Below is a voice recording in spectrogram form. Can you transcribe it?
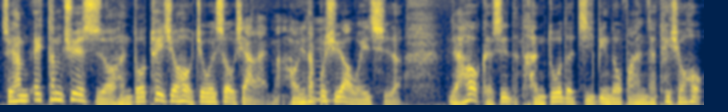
所以他们，哎、欸，他们确实哦，很多退休后就会瘦下来嘛，好，因为他不需要维持了。嗯、然后，可是很多的疾病都发生在退休后，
